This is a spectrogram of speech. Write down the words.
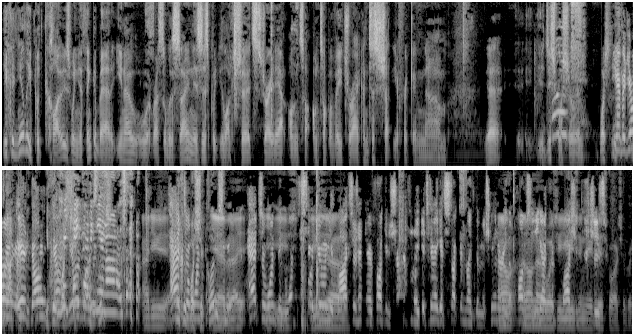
You could nearly put clothes when you think about it. You know what Russell was saying is just put your like shirts straight out on top on top of each rack and just shut your freaking um yeah your dishwasher and wash. Yeah, but the only no, here, the only, you could the wash only Repeat that thing- again, Oz. I do. you hats could are wash one your thing. clothes Yeah, in but. I. Hats are You, one thing. Once you start you, doing your uh, boxers and your fucking shirts, like it's gonna get stuck in like the machinery, the pumps, and you gotta what quick you wash use your dishes. dishwasher, but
